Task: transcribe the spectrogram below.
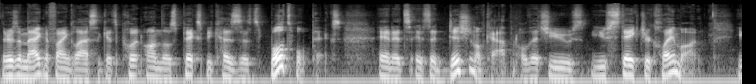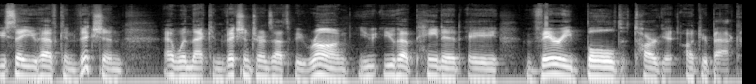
There's a magnifying glass that gets put on those picks because it's multiple picks and it's it's additional capital that you you staked your claim on. You say you have conviction and when that conviction turns out to be wrong you you have painted a very bold target on your back.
